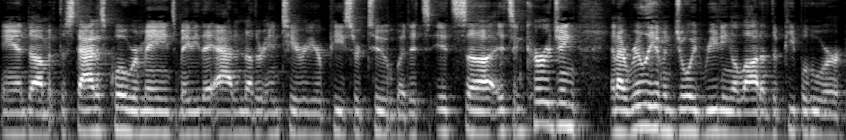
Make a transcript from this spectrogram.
And um, if the status quo remains, maybe they add another interior piece or two. But it's it's uh, it's encouraging, and I really have enjoyed reading a lot of the people who are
